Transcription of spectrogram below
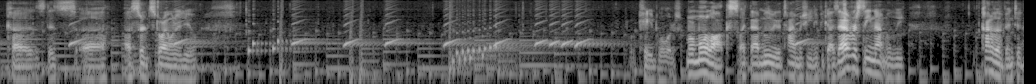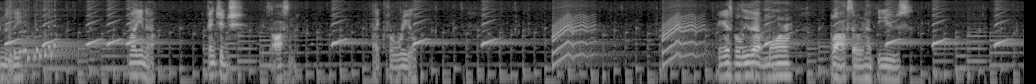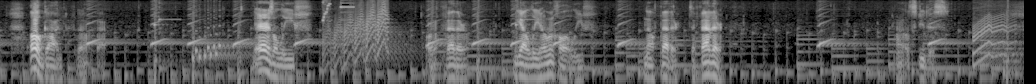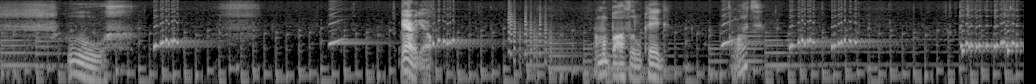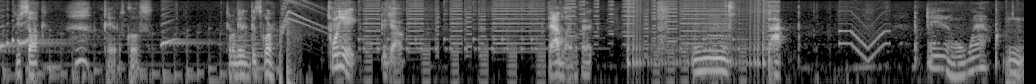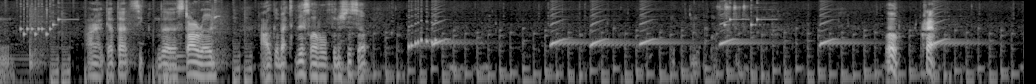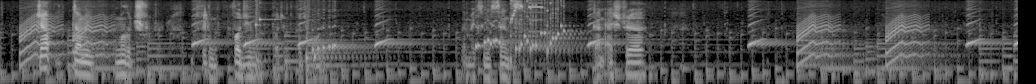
because there's uh, a certain story I want to do. Cave dwellers. More Morlocks, like that movie, The Time Machine. If you guys ever seen that movie, kind of a vintage movie. Well, you know, vintage is awesome. Like, for real. You guys believe that? More blocks that gonna have to use. Oh god, I forgot about that. There's a leaf. Or a feather. A leaf. I'm gonna call it leaf. No, feather. It's a feather. Alright, let's do this. Ooh. There we go. I'm a boss little pig. What? You suck. okay, that was close. Come on, get a good score. 28. Good job. Fab life effect. Mm. Ah. Mm. Alright, got that the Star Road. I'll go back to this level, finish this up. Oh, crap. Jump, dummy, mother trucker. Freaking fudging, fudging, fudging any sense. Got an extra.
